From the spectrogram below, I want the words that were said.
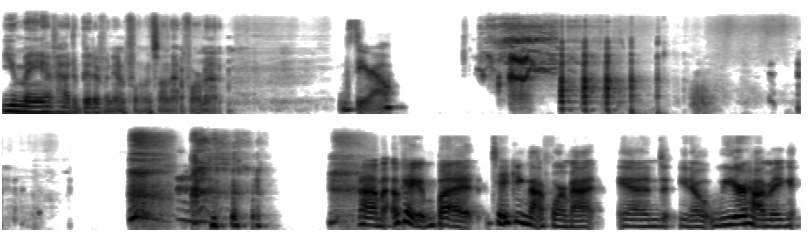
You may have had a bit of an influence on that format. zero. um, okay, but taking that format and you know, we are having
